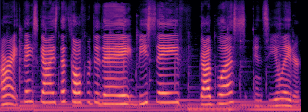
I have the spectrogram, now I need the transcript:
All right, thanks, guys. That's all for today. Be safe, God bless, and see you later.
